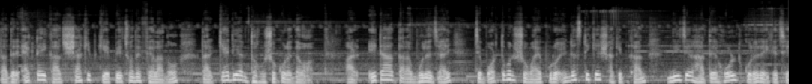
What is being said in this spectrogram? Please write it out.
তাদের একটাই কাজ শাকিবকে পেছনে ফেলানো, তার ক্যারিয়ার ধ্বংস করে দেওয়া। আর এটা তারা ভুলে যায় যে বর্তমান সময়ে পুরো ইন্ডাস্ট্রিকে শাকিব খান নিজের হাতে হোল্ড করে রেখেছে।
